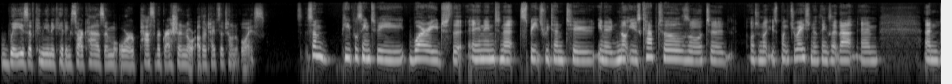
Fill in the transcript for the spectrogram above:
ways of communicating sarcasm or passive aggression or other types of tone of voice. Some people seem to be worried that in internet speech we tend to, you know, not use capitals or to or to not use punctuation and things like that, um, and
